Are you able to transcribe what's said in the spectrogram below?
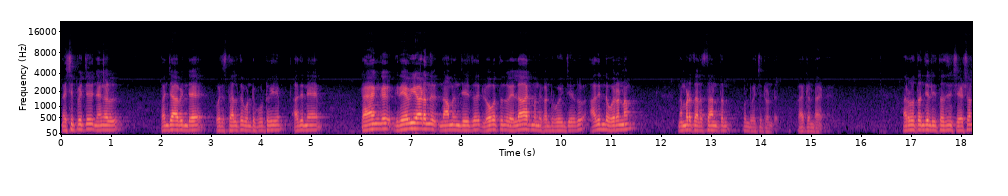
നശിപ്പിച്ച് ഞങ്ങൾ പഞ്ചാബിന്റെ ഒരു സ്ഥലത്ത് കൊണ്ട് കൂട്ടുകയും അതിനെ ടാങ്ക് ഗ്രേവിയാർഡെന്ന് നാമം ചെയ്ത് ലോകത്തു നിന്ന് എല്ലാവരും വന്ന് കണ്ടുപോവുകയും ചെയ്തു. അതിന്റെ ഒരെണ്ണം നമ്മുടെ തലസ്ഥാനത്തും കൊണ്ടുവച്ചിട്ടുണ്ട് പാറ്റൺ ടാങ്ക് അറുപത്തഞ്ചിൽ യുദ്ധത്തിന് ശേഷം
